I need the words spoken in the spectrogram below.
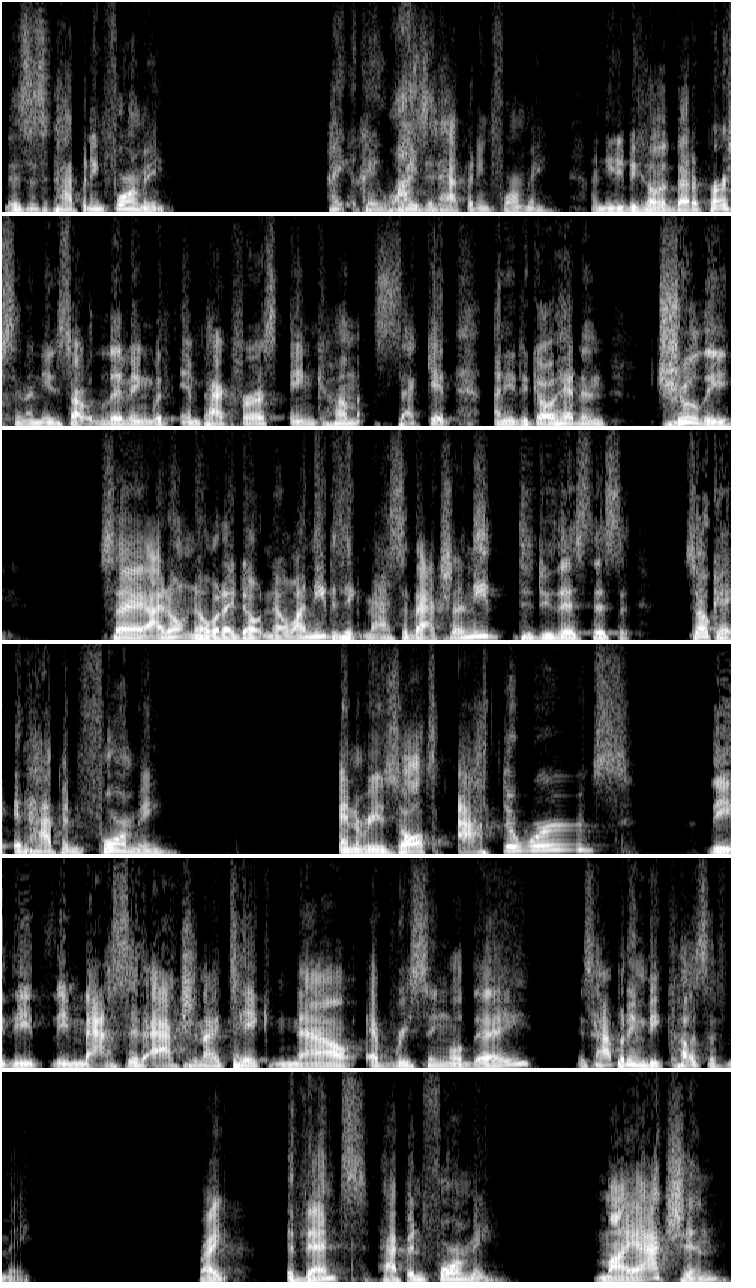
This is happening for me. Right? Okay, why is it happening for me? I need to become a better person. I need to start living with impact first, income second. I need to go ahead and truly say, I don't know what I don't know. I need to take massive action. I need to do this, this. So, okay, it happened for me. And the results afterwards, the, the, the massive action I take now every single day is happening because of me, right? Events happen for me. My action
